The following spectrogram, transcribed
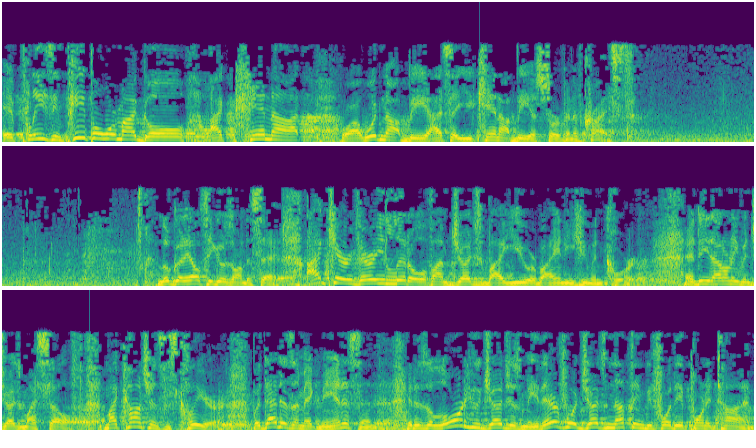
If pleasing people were my goal, I cannot or I would not be, I say you cannot be a servant of Christ." Look what else he goes on to say. I care very little if I'm judged by you or by any human court. Indeed, I don't even judge myself. My conscience is clear, but that doesn't make me innocent. It is the Lord who judges me. Therefore, judge nothing before the appointed time.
